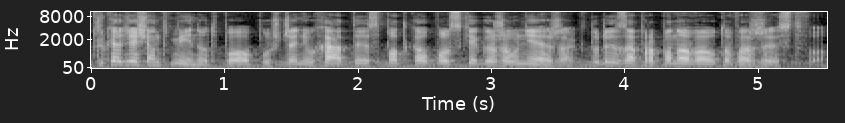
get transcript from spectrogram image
Kilkadziesiąt minut po opuszczeniu chaty spotkał polskiego żołnierza, który zaproponował towarzystwo.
